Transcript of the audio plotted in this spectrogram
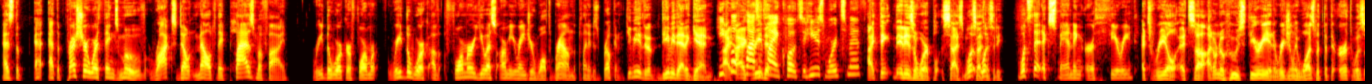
As the at, at the pressure where things move, rocks don't melt; they plasmify. Read the work of former read the work of former U.S. Army Ranger Walt Brown. The planet is broken. Give me the give me that again. He I, put I agree plastify that quotes. Did he just wordsmith? I think it is a word pl- seis- What- what- what's that expanding Earth theory? It's real. It's uh, I don't know whose theory it originally was, but that the Earth was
